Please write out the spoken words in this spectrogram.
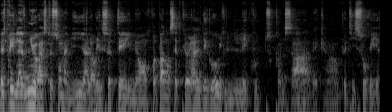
L'esprit de l'avenue reste son ami, alors il se tait, il ne rentre pas dans cette querelle d'ego, il l'écoute comme ça, avec un petit sourire.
